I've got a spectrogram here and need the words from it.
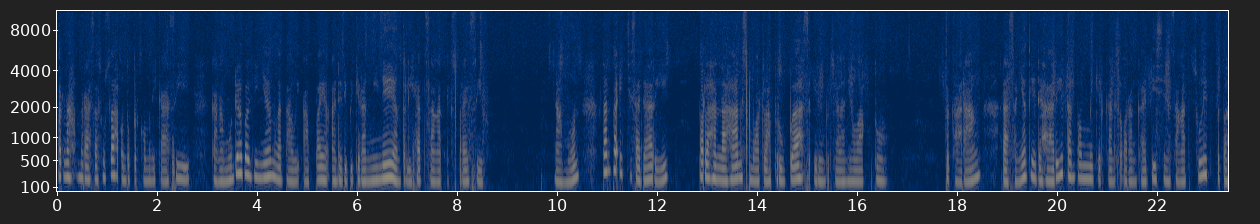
pernah merasa susah untuk berkomunikasi karena mudah baginya mengetahui apa yang ada di pikiran Mine yang terlihat sangat ekspresif. Namun, tanpa Ichi sadari, perlahan-lahan semua telah berubah seiring berjalannya waktu. Sekarang, rasanya tiada hari tanpa memikirkan seorang gadis yang sangat sulit sebab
